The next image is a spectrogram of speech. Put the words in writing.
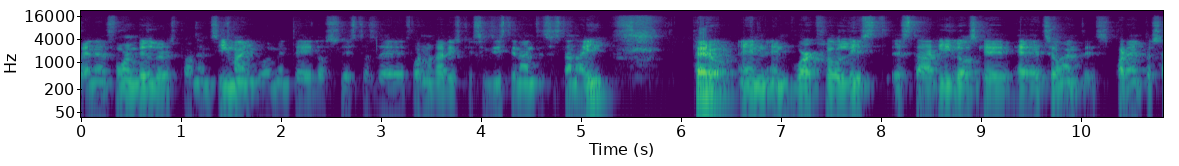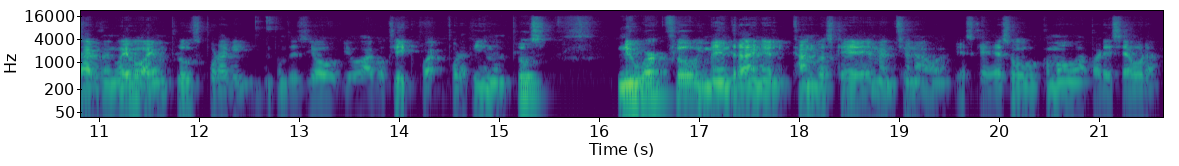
en el Form Builder, por encima. Igualmente, los listos de formularios que existen antes están ahí. Pero en, en, Workflow List está aquí los que he hecho antes. Para empezar de nuevo hay un plus por aquí. Entonces yo, yo hago clic por, aquí en el plus, New Workflow y me entra en el canvas que he mencionado. Es que eso como aparece ahora.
